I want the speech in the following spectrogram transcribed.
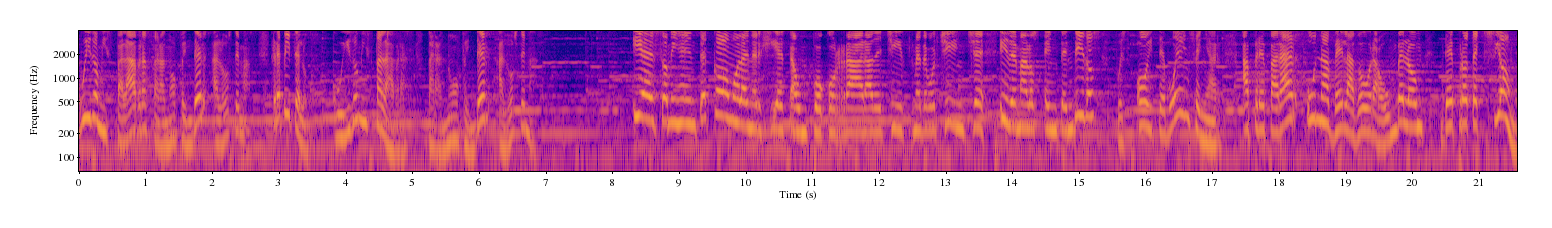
Cuido mis palabras para no ofender a los demás. Repítelo. Cuido mis palabras para no ofender a los demás. Y eso, mi gente, como la energía está un poco rara de chisme, de bochinche y de malos entendidos, pues hoy te voy a enseñar a preparar una veladora o un velón de protección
